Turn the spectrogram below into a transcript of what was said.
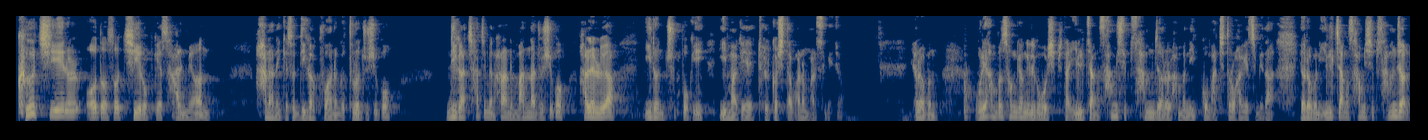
그 지혜를 얻어서 지혜롭게 살면 하나님께서 네가 구하는 거 들어주시고 네가 찾으면 하나님 만나 주시고 할렐루야 이런 축복이 임하게 될 것이라고 하는 말씀이죠. 여러분 우리 한번 성경 읽어보십시다. 1장 33절을 한번 읽고 마치도록 하겠습니다. 여러분 1장 33절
